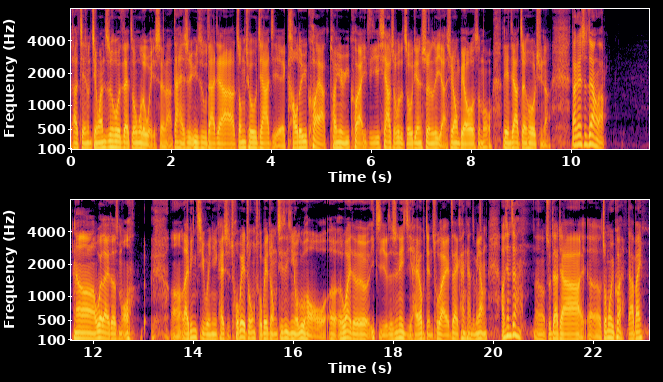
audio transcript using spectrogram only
啊剪剪完之后在周末的尾声啊，但还是预祝大家中秋佳节考得愉快啊，团圆愉快，以及下周的周间顺利啊。希望不要什么廉价症候群啊。大概是这样啦。那未来的什么？啊，来宾集为你开始筹备中，筹备中，其实已经有录好呃额外的一集，只是那集还要剪出来，再看看怎么样。好，先这样，呃，祝大家呃周末愉快，大家拜。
